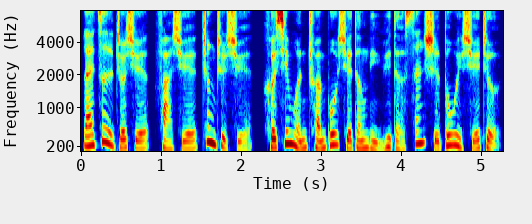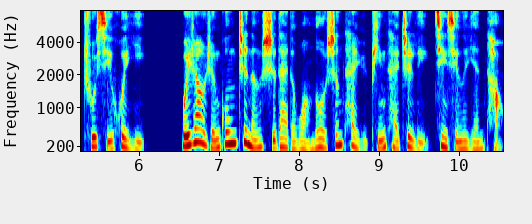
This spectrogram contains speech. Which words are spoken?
来自哲学、法学、政治学和新闻传播学等领域的三十多位学者出席会议。围绕人工智能时代的网络生态与平台治理进行了研讨。《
